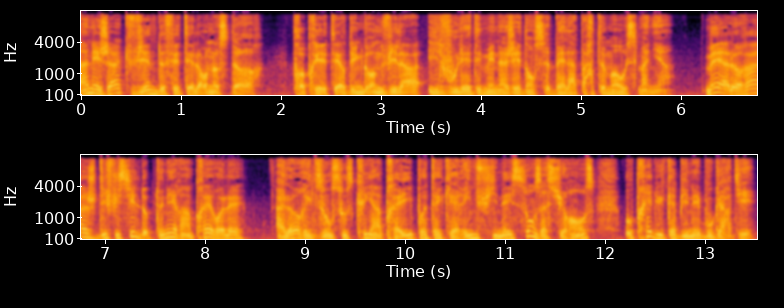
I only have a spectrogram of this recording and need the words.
Anne et Jacques viennent de fêter leur noce d'or. Propriétaires d'une grande villa, ils voulaient déménager dans ce bel appartement haussmanien. Mais à leur âge, difficile d'obtenir un prêt relais. Alors ils ont souscrit un prêt hypothécaire in fine sans assurance auprès du cabinet Bougardier.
